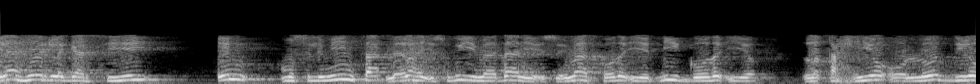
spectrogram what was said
ilaa heer la gaadhsiiyey in muslimiinta meelahay isugu yimaadaan iyo isu imaadkooda iyo dhiigooda iyo la qarxiyo oo loo dilo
